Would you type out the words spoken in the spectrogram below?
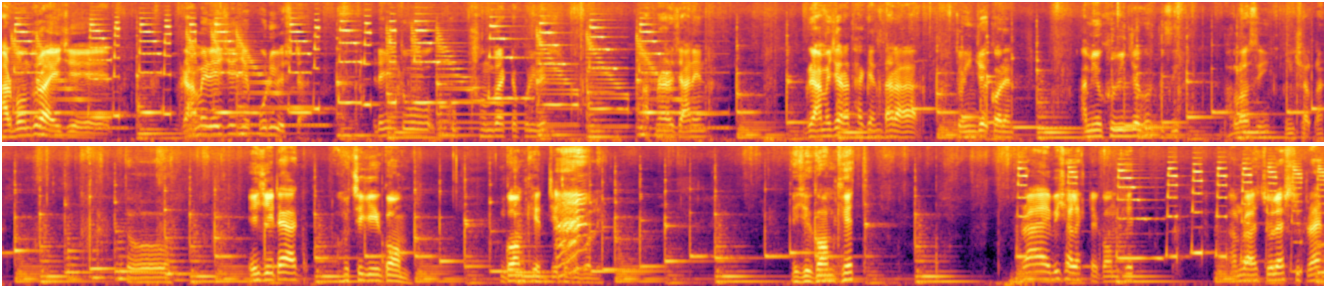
আর বন্ধুরা, এই যে গ্রামের এই যে যে পরিবেশটা, এটা কিন্তু খুব সুন্দর একটা পরিবেশ। আপনারা জানেন। গ্রামে যারা থাকেন, তারা তো এনজয় করেন। আমিও খুব এনজয় করতেছি। ভালো আছি ইনশাল্লাহ তো এই যে এটা হচ্ছে গিয়ে গম গম ক্ষেত যেটাকে বলে। এই যে গম ক্ষেত, প্রায় বিশাল একটা গম ক্ষেত। আমরা চলে আসছি প্রায়।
